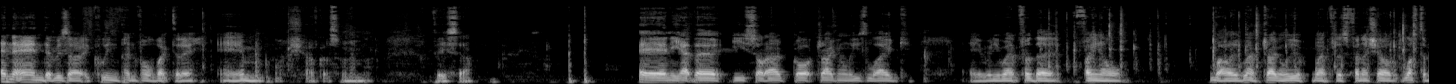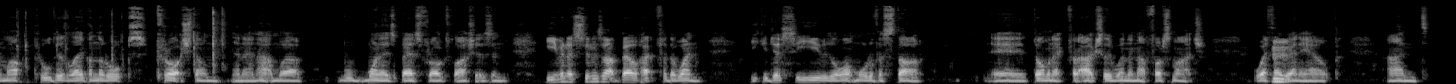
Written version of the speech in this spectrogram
in the end, it was a clean pinfall victory. Um, oh shit, I've got something in my face there. And he hit the, he sort of got Dragon Lee's leg uh, when he went for the final. Well, he went Dragon Lee went for his finisher, lifted him up, pulled his leg on the ropes, crotched him, and then hit him with one of his best frog splashes. And even as soon as that bell hit for the win, you could just see he was a lot more of a star. Uh, Dominik for actually winning that first match without Mm. any help. And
